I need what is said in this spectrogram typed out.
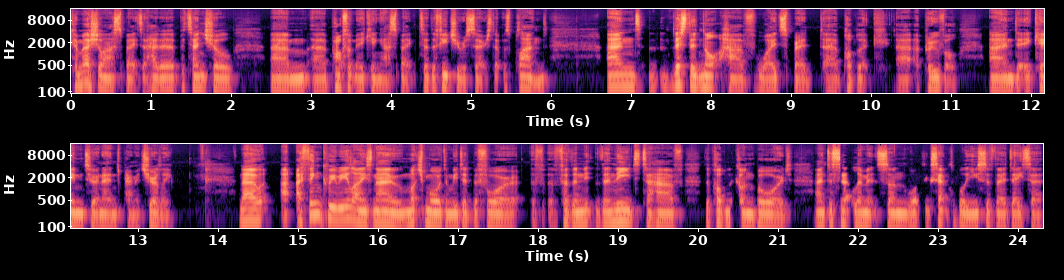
commercial aspect. It had a potential um, uh, profit-making aspect to the future research that was planned. And this did not have widespread uh, public uh, approval, and it came to an end prematurely. Now, I think we realise now much more than we did before for the the need to have the public on board and to set limits on what's acceptable use of their data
